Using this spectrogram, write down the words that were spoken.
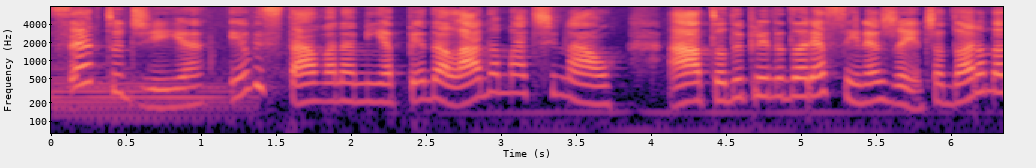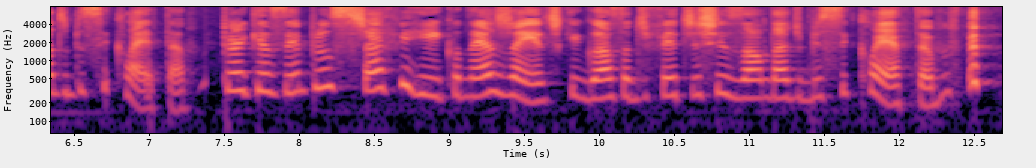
Certo dia, eu estava na minha pedalada matinal. Ah, todo empreendedor é assim, né, gente? Adora andar de bicicleta. Porque é sempre os chefe rico, né, gente, que gosta de fetichizar andar de bicicleta.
